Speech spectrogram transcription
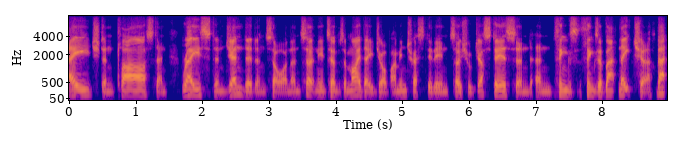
aged and classed and raced and gendered and so on. And certainly in terms of my day job, I'm interested in social justice and and things things of that nature. That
